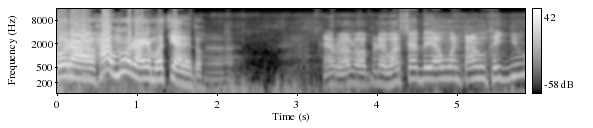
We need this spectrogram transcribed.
મોરા હાવ મોરા એમ અત્યારે તો. સારું હાલો આપણે વરસાદ આવવાનું ટાણું થઈ ગયું.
